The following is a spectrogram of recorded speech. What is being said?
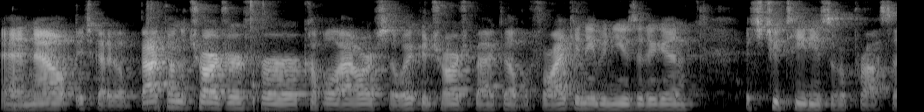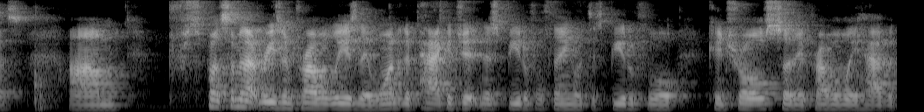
and now it's got to go back on the charger for a couple hours so it can charge back up before I can even use it again. It's too tedious of a process. Um, some of that reason probably is they wanted to package it in this beautiful thing with this beautiful controls, so they probably have a,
